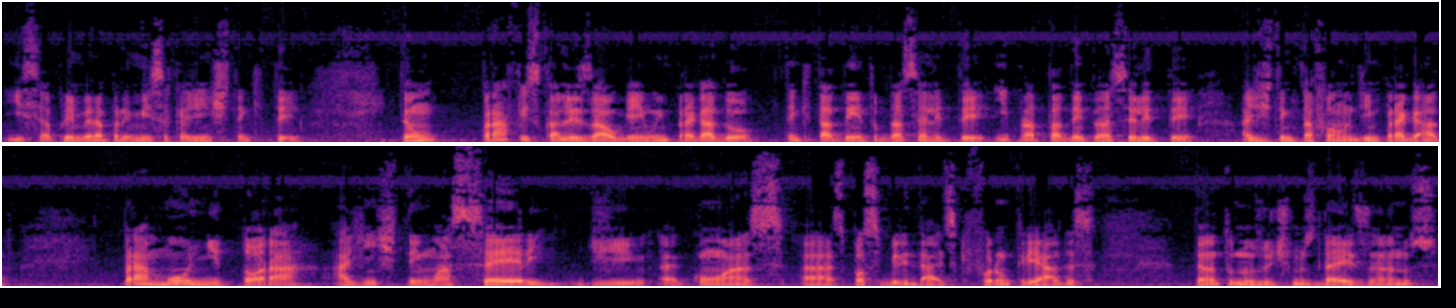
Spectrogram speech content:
Isso é a primeira premissa que a gente tem que ter. Então, para fiscalizar alguém, o empregador tem que estar tá dentro da CLT. E para estar tá dentro da CLT, a gente tem que estar tá falando de empregado. Para monitorar, a gente tem uma série de, é, com as, as possibilidades que foram criadas tanto nos últimos 10 anos,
